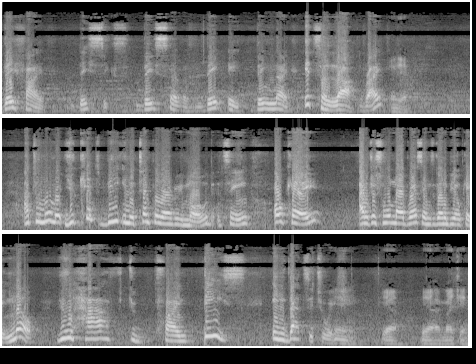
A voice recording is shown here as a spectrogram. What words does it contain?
day five, day six, day seven, day eight, day nine, it's a lot, right? Oh, yeah, At the moment, you can't be in a temporary mode and saying, okay, I'm just hold my breath and it's going to be okay. No, you have to find peace in that situation. Mm. Yeah, yeah, I imagine.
